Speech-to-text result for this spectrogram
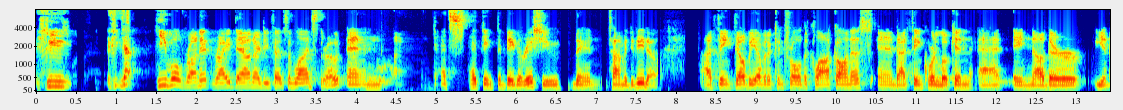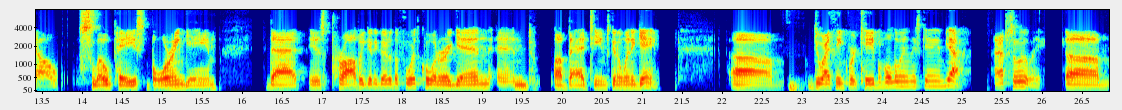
he yeah, he will run it right down our defensive line's throat, and that's I think the bigger issue than Tommy DeVito. I think they'll be able to control the clock on us, and I think we're looking at another you know slow paced, boring game that is probably going to go to the fourth quarter again, and a bad team's going to win a game. Um, do I think we're capable of winning this game? Yeah, absolutely. Um,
